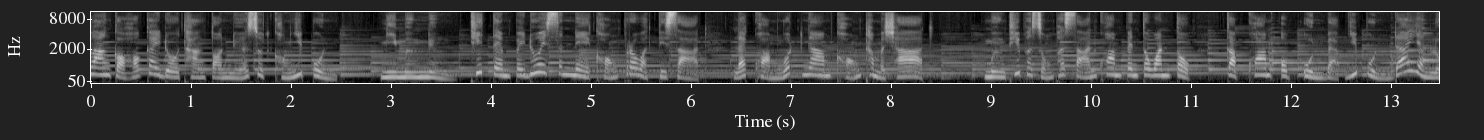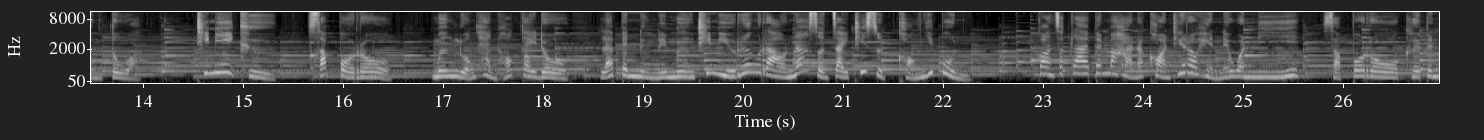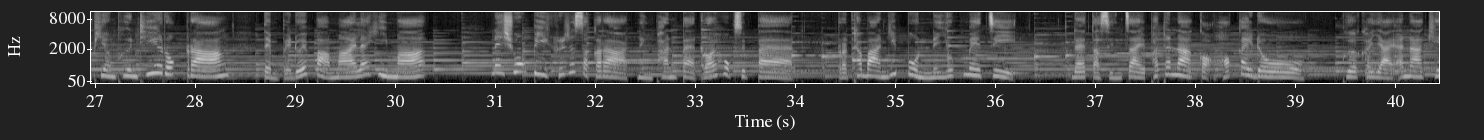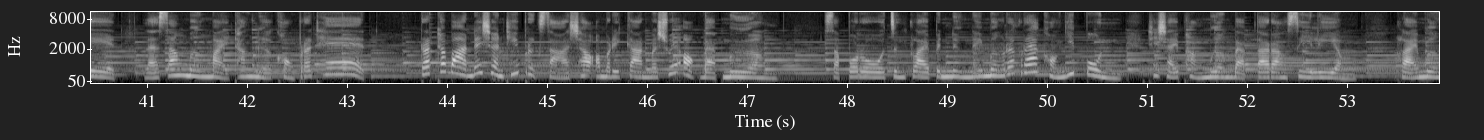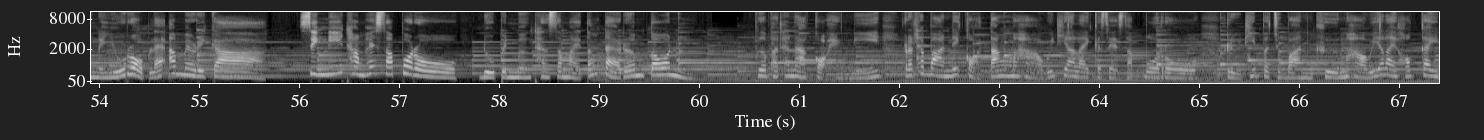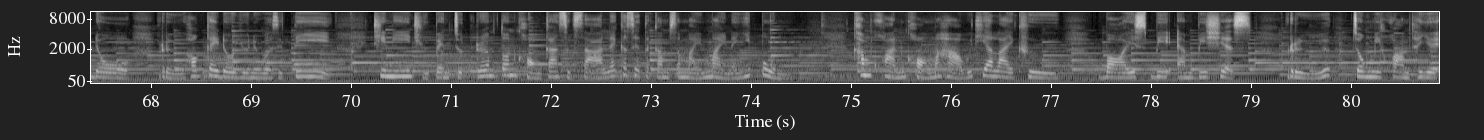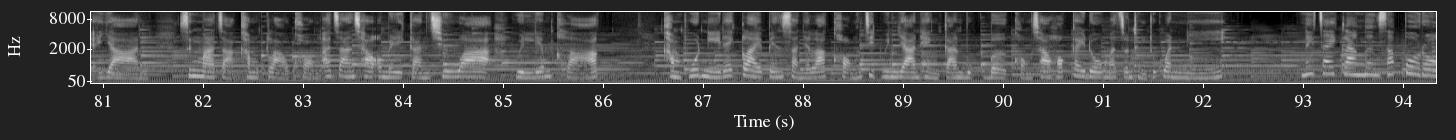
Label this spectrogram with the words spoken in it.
กลางเกาะฮอกไกโดทางตอนเหนือสุดของญี่ปุ่น มีเมืองหนึ่งที่เต็มไปด้วยเสน่ห์ของประวัติศาสตร์ และความงดงามของธรรมชาติ เมืองที่ผสมผสานความเป็นตะวันตกกับความอบอุ่นแบบญี่ปุ่นได้อย่างลงตัว ที่นี่คือซัปโปโร เมืองหลวงแห่งฮอกไกโด และเป็นหนึ่งในเมืองที่มีเรื่องราวน่าสนใจที่สุดของญี่ปุ่น ก่อนจะกลายเป็นมหานครที่เราเห็นในวันนี้ ซัปโปโรเคยเป็นเพียงพื้นที่รกร้าง เต็มไปด้วยป่าไม้และหิมะ ในช่วงปีคริสตศักราช 1868 รัฐบาลญี่ปุ่นในยุคเมจิ ได้ตัดสินใจพัฒนาเกาะฮอกไกโด เพื่อขยายอาณาเขต และสร้างเมืองใหม่ทางเหนือของประเทศ รัฐบาลได้เชิญที่ปรึกษาชาวอเมริกันมาช่วยออกแบบเมืองซัปโปโรจึงกลายเป็นหนึ่งในเมืองแรก ๆ ของญี่ปุ่น ที่ใช้ผังเมืองแบบตารางสี่เหลี่ยม คล้ายเมืองในยุโรปและอเมริกา สิ่งนี้ทำให้ซัปโปโรดูเป็นเมืองทันสมัยตั้งแต่เริ่มต้น เพื่อพัฒนาเกาะแห่งนี้ รัฐบาลได้ก่อตั้งมหาวิทยาลัยเกษตรซัปโปโร หรือที่ปัจจุบันคือมหาวิทยาลัยฮอกไกโด หรือฮอกไกโดยูนิเวอร์ซิตี้ที่นี่ถือเป็นจุดเริ่มต้นของการศึกษาและเกษตรกรรมสมัยใหม่ในญี่ปุ่น คำขวัญของมหาวิทยาลัยคือ Boys be ambitious หรือจงมีความทะเยอทะยาน ซึ่งมาจากคำกล่าวของอาจารย์ชาวอเมริกันชื่อว่าวิลเลียม คลาร์กคำพูดนี้ได้กลายเป็นสัญลักษณ์ของจิตวิญญาณแห่งการบุกเบิกของชาวฮอกไกโดมาจนถึงทุกวันนี้ ในใจกลางเมืองซัปโปโร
